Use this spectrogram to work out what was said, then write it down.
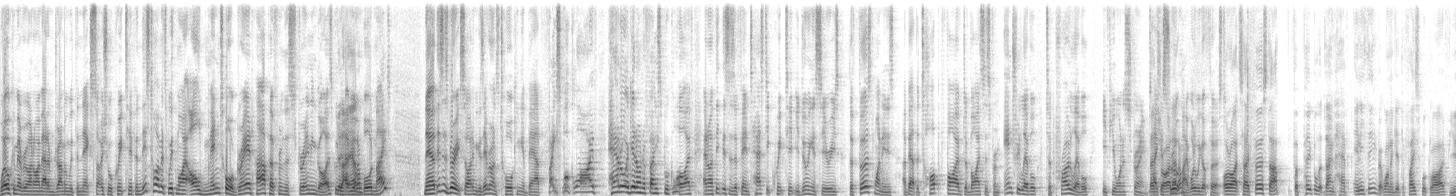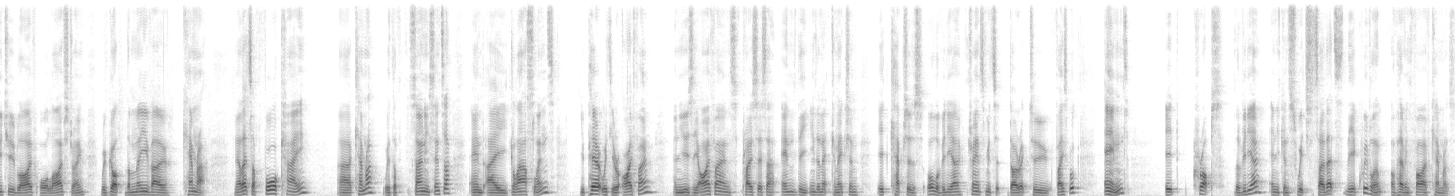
Welcome everyone, I'm Adam Drummond with the next social quick tip and this time it's with my old mentor Grant Harper from the Streaming Guys. Good G'day, to have you Adam. on board mate. Now this is very exciting because everyone's talking about Facebook Live, how do I get onto Facebook Live? And I think this is a fantastic quick tip. You're doing a series. The first one is about the top five devices from entry level to pro level if you want to stream. That's Take us right, through it mate. What do we got first? All right, so first up, for people that don't have anything but want to get to Facebook Live, YouTube Live, or live stream, we've got the Mevo camera. Now that's a 4K uh, camera with a Sony sensor and a glass lens. You pair it with your iPhone and use the iPhone's processor and the internet connection. It captures all the video, transmits it direct to Facebook, and it crops the video and you can switch. So that's the equivalent of having five cameras.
